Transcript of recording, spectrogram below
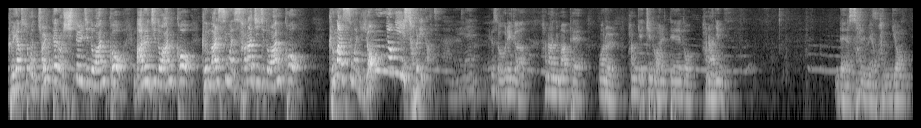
그 약속은 절대로 시들지도 않고 마르지도 않고 그 말씀은 사라지지도 않고 그 말씀은 영영이 서리라. 그래서 우리가 하나님 앞에 오늘 함께 기도할 때에도 하나님 내 삶의 환경,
